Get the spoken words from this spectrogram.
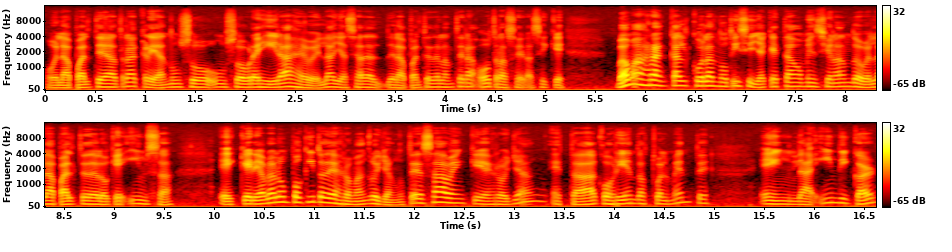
o en la parte de atrás, creando un, un sobregiraje, ¿verdad? Ya sea de, la parte delantera o trasera. Así que vamos a arrancar con las noticias, ya que estamos mencionando, ¿verdad? Parte de lo que es IMSA. Eh, quería hablar un poquito de Román Grosjean. Ustedes saben que Grosjean está corriendo actualmente en la IndyCar,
